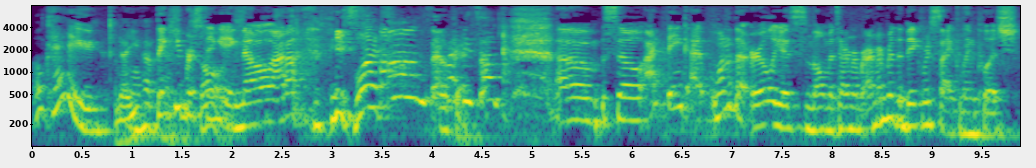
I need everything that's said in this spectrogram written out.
Okay. Now you have Thank you for some singing. No, I don't have any What? songs. I don't have Okay. any songs. Um, so I think I, one of the earliest moments I remember, I remember the big recycling push.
